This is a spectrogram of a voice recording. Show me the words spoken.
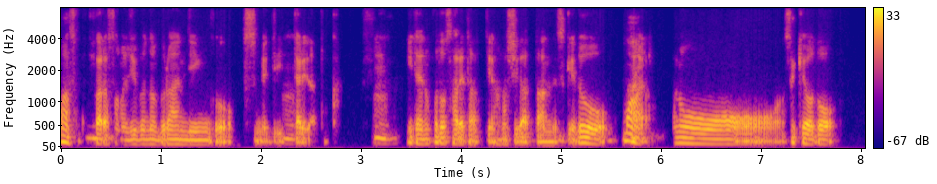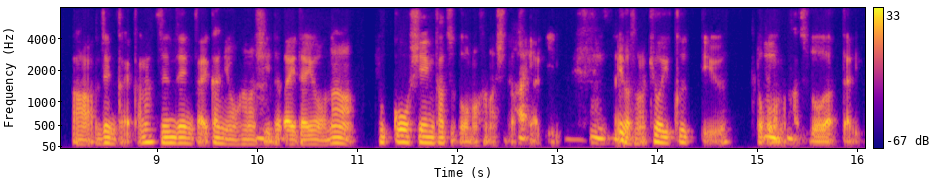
まあそこからその自分のブランディングを進めていったりだとか、うん。みたいなことをされたっていう話があったんですけど、まあ、はいあのー先ほど、あ、前回かな？前々回かにお話しいただいたような復興支援活動の話だったり、うんあるいはその教育っていうところの活動だったり、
